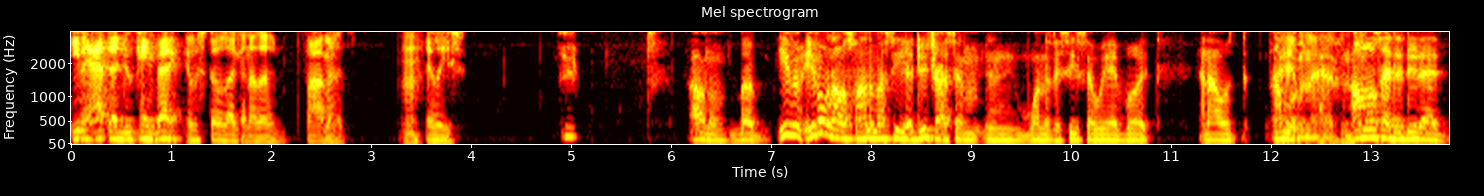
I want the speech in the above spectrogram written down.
even after that dude came back, it was still like another five minutes Mm. at least. I don't know. But even even when I was finding my seat, I do try to sit in one of the seats that we had bought, and I was I hate almost, when that happens. I almost had to do that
